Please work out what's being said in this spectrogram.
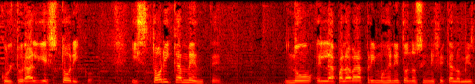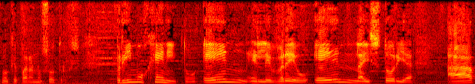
cultural y histórico. Históricamente, no, la palabra primogénito no significa lo mismo que para nosotros. Primogénito en el hebreo, en la historia, ha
